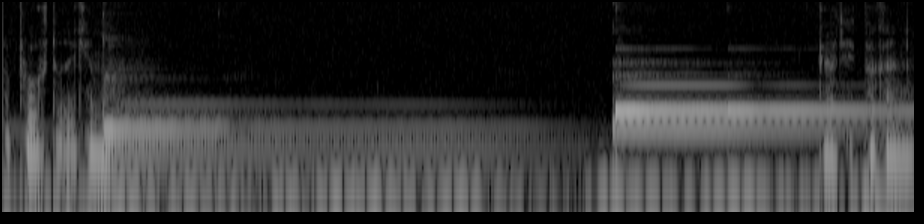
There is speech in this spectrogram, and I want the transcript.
Og puste ud igennem munden. Det et par gange.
